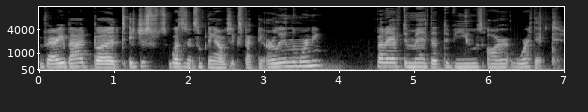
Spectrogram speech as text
very bad, but it just wasn't something I was expecting early in the morning. But I have to admit that the views are worth it.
